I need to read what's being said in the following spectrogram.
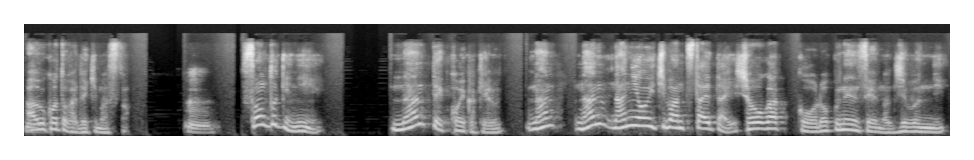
会うことができますと。うん。その時に、なんて声かける？何を一番伝えたい？小学校6年生の自分に。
